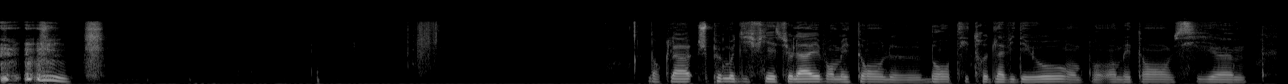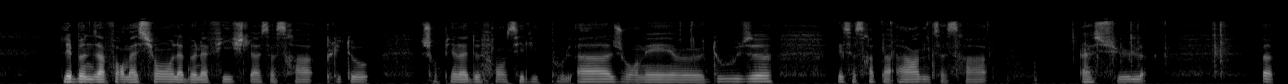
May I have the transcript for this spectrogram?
Donc là, je peux modifier ce live en mettant le bon titre de la vidéo, en, mettant aussi euh, les bonnes informations, la bonne affiche. Là, ça sera plutôt Championnat de France Elite Pool A, journée euh, 12. Et ça sera pas Arne, ça sera Assul. Hop,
